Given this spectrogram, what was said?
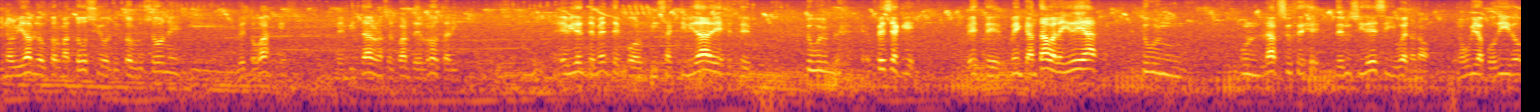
inolvidable doctor Matosio, el doctor Brusone y Beto Vázquez me invitaron a ser parte del Rotary. Evidentemente por mis actividades, este, tuve pese a que este, me encantaba la idea, tuve un, lapsus de, de lucidez y bueno, no, no hubiera podido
